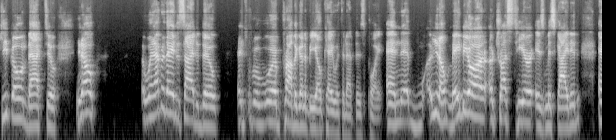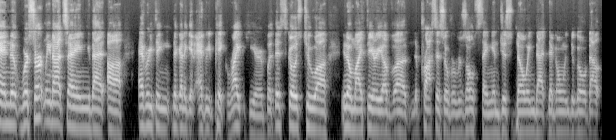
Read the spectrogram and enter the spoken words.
keep going back to, you know, whatever they decide to do, it's, we're probably going to be okay with it at this point. And, uh, you know, maybe our, our, trust here is misguided. And we're certainly not saying that uh, everything, they're going to get every pick right here. But this goes to, uh, you know, my theory of uh, the process over results thing and just knowing that they're going to go about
